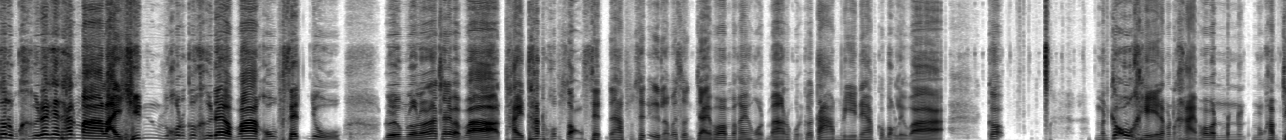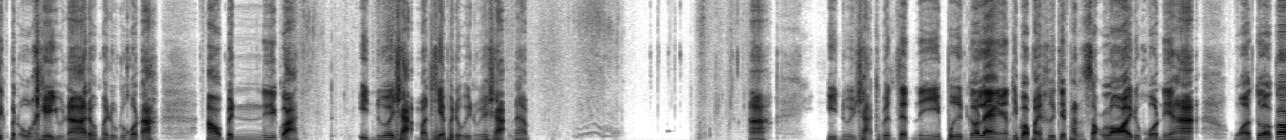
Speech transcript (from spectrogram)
สรุปคือได้ไททันมาหลายชิ้น ทุกคนก็คือได้แบบว่าครบเซตอยู่ โดยรวมๆแล้วน่าจะได้แบบว่าไททันครบสองเซตนะครับส่วนเซตอื่นเราไม่สนใจเพราะว่าไม่ค่อยโหดมากทุกคนก็ตามนี้นะครับก็บอกเลยว่าก็มันก็โอเคถ้ามันขายเพราะมันมันมันความถึกมันโอเคอยู่นะเดี๋ยวผมให้ดูทุกคนอะเอาเป็นนี่ดีกว่าอินนุยชะมาเทียบให้ดูอินนุยชะนะครับอะอินุยชะจะเป็นเซตนี้ ปืนก็แรงอย่างที่บอกไปคือ 7,200 ทุกคนเนี่ยฮะ หัวตัวก็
